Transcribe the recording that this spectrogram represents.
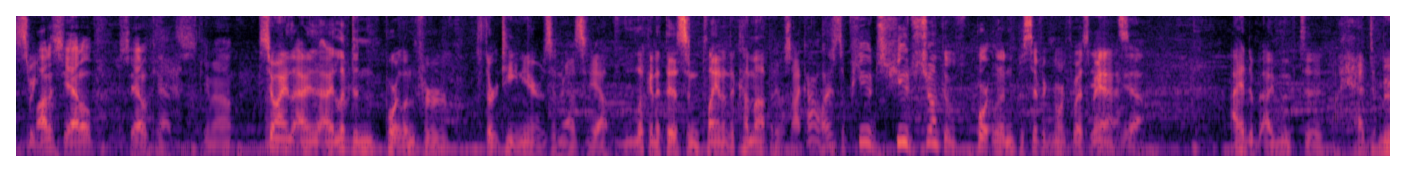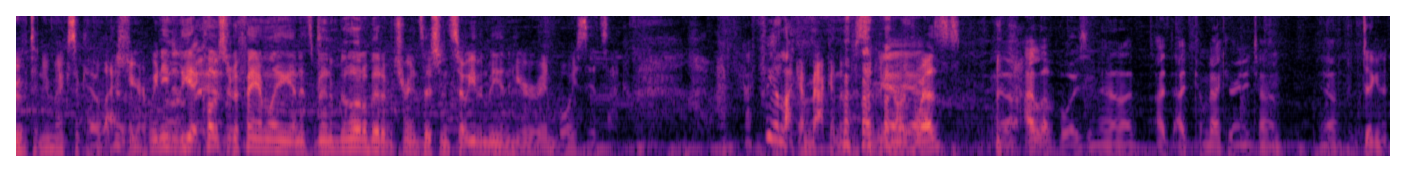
Sweet. A lot of Seattle Seattle cats came out. So I, I, I lived in Portland for 13 years, and as yeah, looking at this and planning to come up, and it was like, oh, there's a huge, huge chunk of Portland Pacific Northwest bands. Yeah. I had to I moved to I had to move to New Mexico last year. We needed to get closer to family, and it's been a little bit of a transition. So even being here in Boise, it's like I, I feel like I'm back in the Pacific Yeah, yeah. Northwest. Yeah. I love Boise, man. I'd, I'd, I'd come back here anytime. Yeah. I'm Digging it.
